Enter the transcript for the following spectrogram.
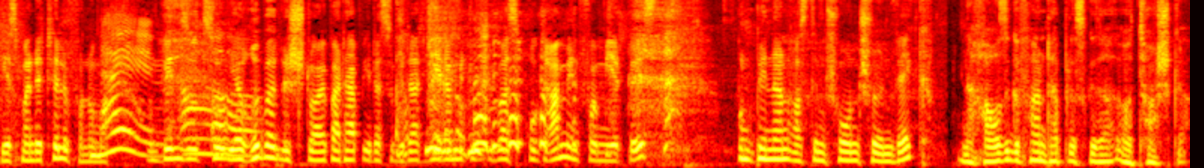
hier ist meine Telefonnummer. Nein. Und bin so zu ihr rüber gestolpert, habe ihr das so gedacht, hier, damit du über das Programm informiert bist. Und bin dann aus dem schon schön weg, nach Hause gefahren und habe das gesagt, oh Toschka,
